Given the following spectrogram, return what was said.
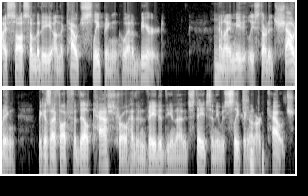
I saw somebody on the couch sleeping who had a beard. Mm. And I immediately started shouting because I thought Fidel Castro had invaded the United States and he was sleeping on our couch.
